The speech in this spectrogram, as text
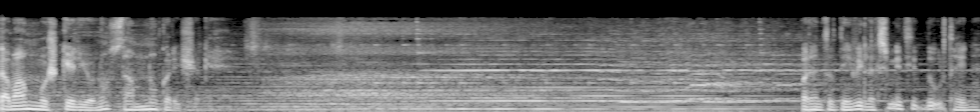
તમામ મુશ્કેલીઓનો સામનો કરી શકે. પરંતુ દેવી લક્ષ્મીથી દૂર થઈને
